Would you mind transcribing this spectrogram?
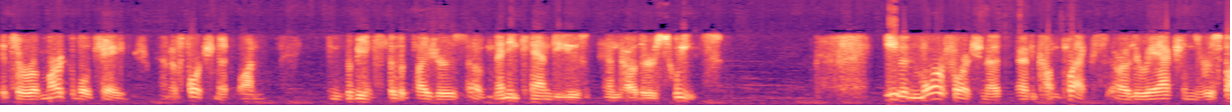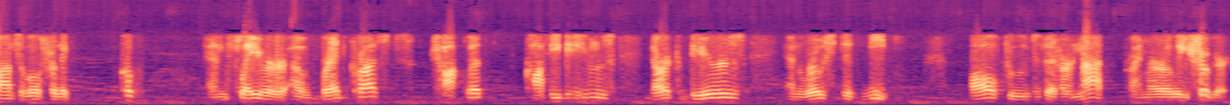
It's a remarkable change and a fortunate one. Contributes to the pleasures of many candies and other sweets. Even more fortunate and complex are the reactions responsible for the and flavor of bread crusts, chocolate, coffee beans, dark beers, and roasted meat, all foods that are not primarily sugar.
